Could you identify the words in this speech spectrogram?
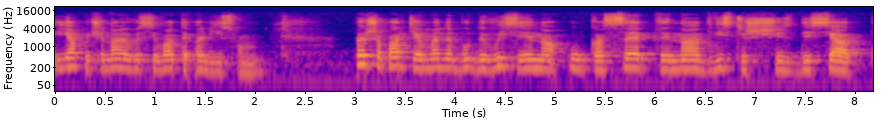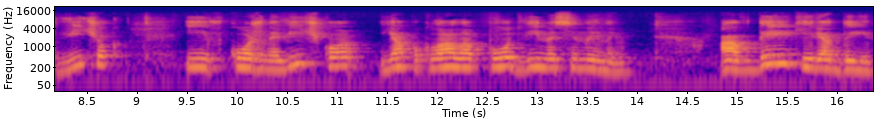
і я починаю висівати алісом. Перша партія в мене буде висіяна у касети на 260 вічок, і в кожне вічко я поклала по дві насінини. А в деякі ряди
